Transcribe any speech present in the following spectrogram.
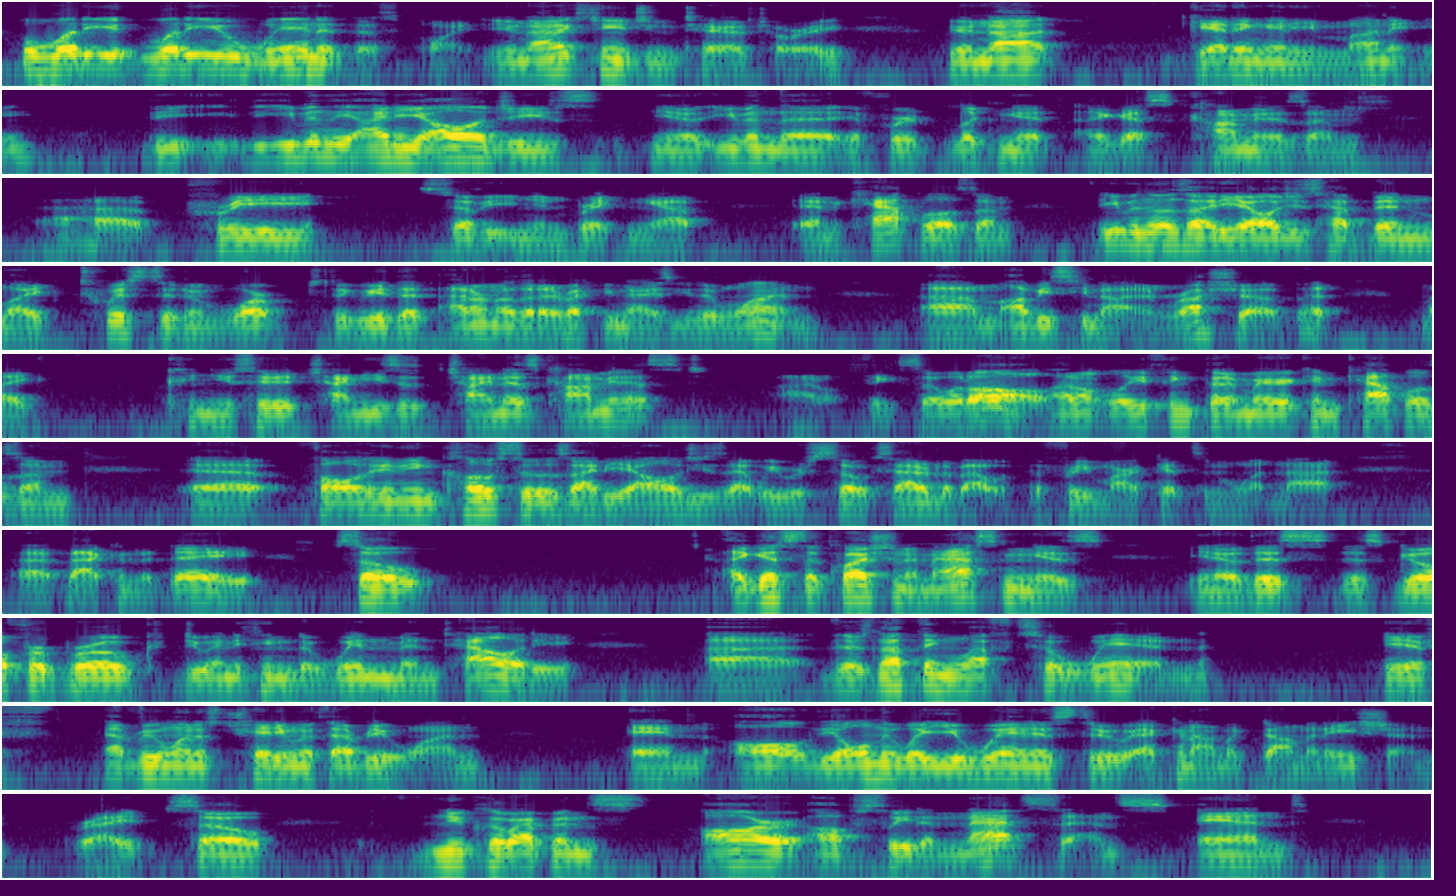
Well, what do you what do you win at this point? You're not exchanging territory. You're not getting any money. The, the even the ideologies, you know, even the if we're looking at I guess communism uh, pre Soviet Union breaking up and capitalism, even those ideologies have been like twisted and warped to the degree that I don't know that I recognize either one. Um, obviously not in Russia, but like, can you say that Chinese China is communist? I don't think so at all. I don't really think that American capitalism uh, follows anything close to those ideologies that we were so excited about with the free markets and whatnot uh, back in the day. So, I guess the question I'm asking is, you know, this this go for broke, do anything to win mentality. Uh, there's nothing left to win if everyone is trading with everyone, and all the only way you win is through economic domination, right? So, nuclear weapons are obsolete in that sense, and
